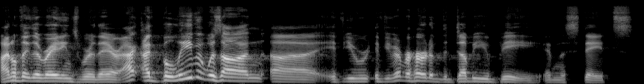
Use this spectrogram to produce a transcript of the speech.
I don't think the ratings were there. I, I, believe it was on. Uh, if you if you've ever heard of the WB in the states,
